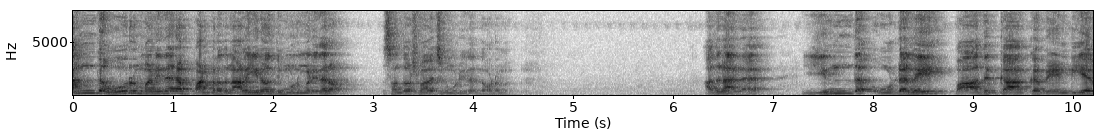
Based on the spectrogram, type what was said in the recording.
அந்த ஒரு மணி நேரம் பண்ணுறதுனால இருபத்தி மூணு மணி நேரம் சந்தோஷமாக வச்சுக்க முடியுது அந்த உடம்பு. அதனால இந்த உடலை பாதுகாக்க வேண்டிய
